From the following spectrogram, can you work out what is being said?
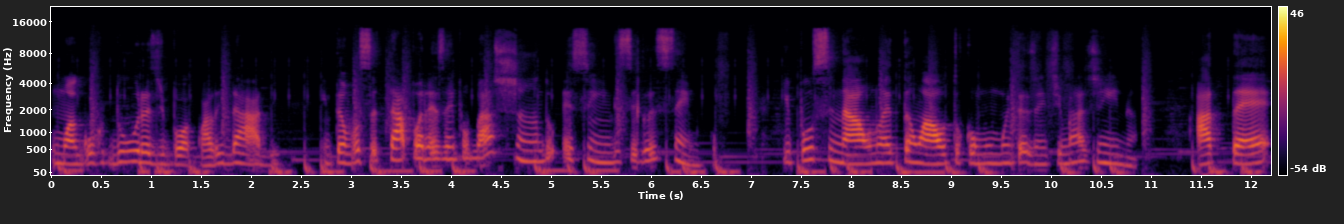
uma gordura de boa qualidade, então, você está, por exemplo, baixando esse índice glicêmico, que por sinal não é tão alto como muita gente imagina. Até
